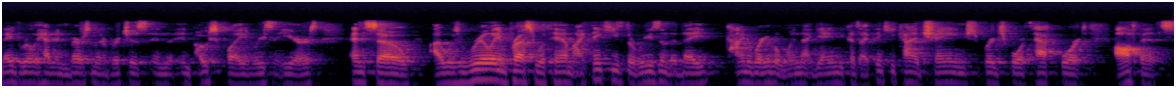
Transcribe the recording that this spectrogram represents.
they've really had an embarrassment of riches in the, in post play in recent years. And so I was really impressed with him. I think he's the reason that they kind of were able to win that game because I think he kind of changed Bridgeforth's half court offense.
